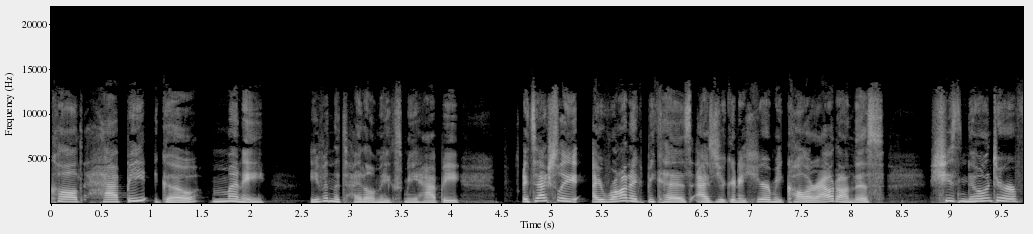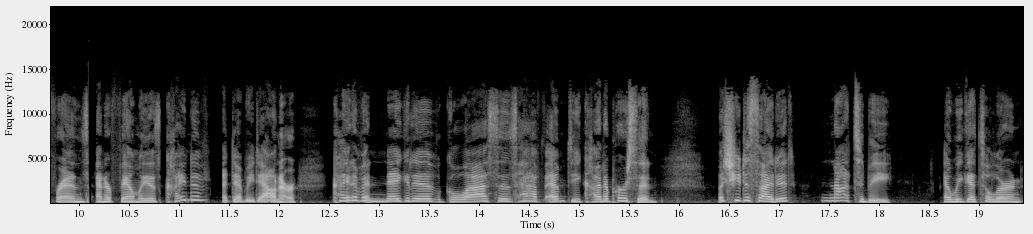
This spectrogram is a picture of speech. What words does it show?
called Happy Go Money. Even the title makes me happy. It's actually ironic because, as you're going to hear me call her out on this, she's known to her friends and her family as kind of a Debbie Downer, kind of a negative, glasses half empty kind of person. But she decided not to be and we get to learn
